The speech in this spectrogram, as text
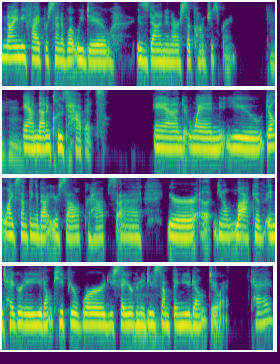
95% of what we do is done in our subconscious brain. Mm-hmm. And that includes habits. And when you don't like something about yourself, perhaps uh, your uh, you know lack of integrity, you don't keep your word, you say you're going to do mm-hmm. something, you don't do it. Okay,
